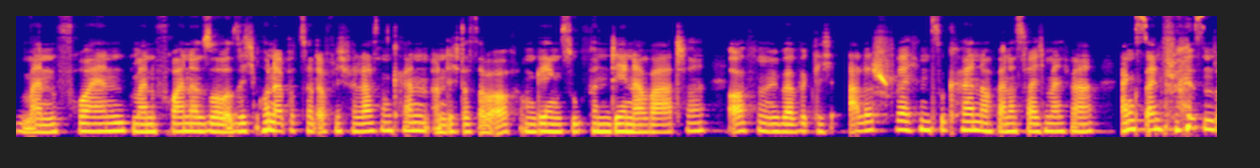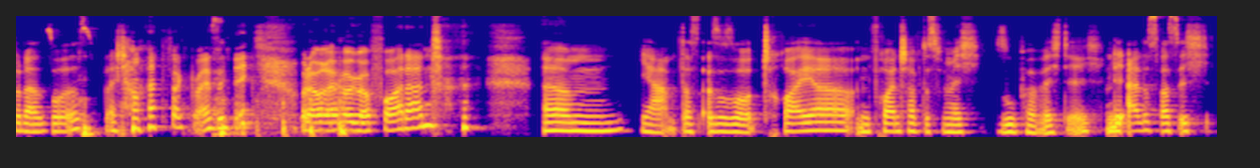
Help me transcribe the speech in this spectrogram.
mein Freund, meine Freunde so sich 100% auf mich verlassen können und ich das aber auch im Gegenzug von denen erwarte, offen über wirklich alles sprechen zu können, auch wenn das vielleicht manchmal angsteinflößend oder so ist. Vielleicht am Anfang, weiß ich nicht. Oder auch einfach überfordernd. ähm, ja, das, also so Treue und Freundschaft ist für mich super wichtig. Und alles, was ich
